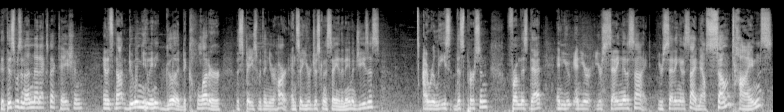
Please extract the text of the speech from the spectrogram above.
that this was an unmet expectation and it's not doing you any good to clutter the space within your heart. And so, you're just going to say, In the name of Jesus, I release this person from this debt, and you and you're you're setting it aside. You're setting it aside. Now, sometimes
